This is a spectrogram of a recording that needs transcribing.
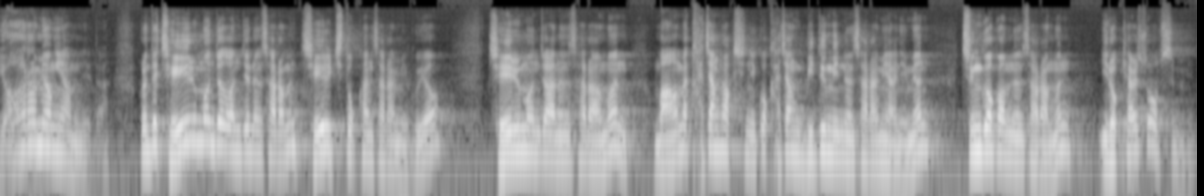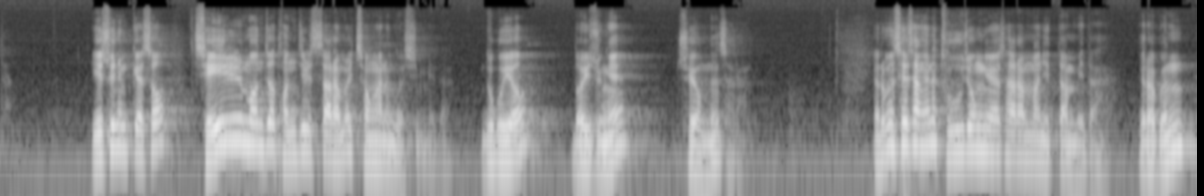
여러 명이 합니다. 그런데 제일 먼저 던지는 사람은 제일 지독한 사람이고요. 제일 먼저 하는 사람은 마음에 가장 확신 있고 가장 믿음 있는 사람이 아니면 증거가 없는 사람은 이렇게 할 수 없습니다. 예수님께서 제일 먼저 던질 사람을 정하는 것입니다. 누구요? 너희 중에 죄 없는 사람. 여러분 세상에는 두 종류의 사람만 있답니다. 여러분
